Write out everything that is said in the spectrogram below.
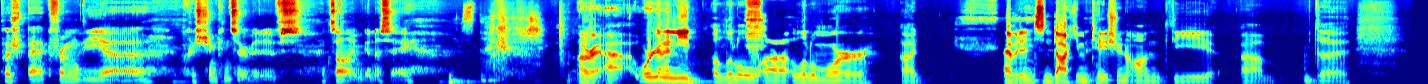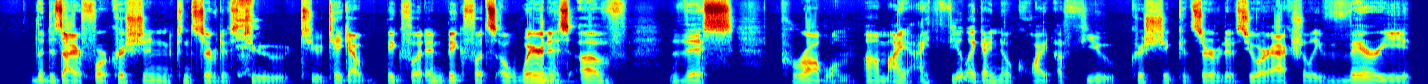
Pushback from the uh, Christian conservatives. That's all I'm gonna say. All right, uh, we're gonna need a little, uh, a little more uh, evidence and documentation on the um, the the desire for Christian conservatives to to take out Bigfoot and Bigfoot's awareness of this problem. Um, I, I feel like I know quite a few Christian conservatives who are actually very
